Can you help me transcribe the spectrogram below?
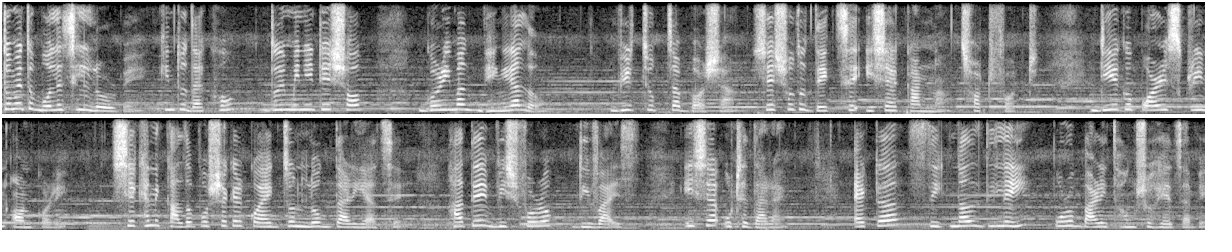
তুমি তো বলেছিলে লড়বে, কিন্তু দেখো, দুই মিনিটে সব গরিমা ভেঙে গেল। ভিড় চুপচাপ বসা, সে শুধু দেখছে ঈশার কান্না, ছটফট। ডিয়েগো পরের স্ক্রিন অন করে। সেখানে কালো পোশাকের কয়েকজন লোক দাঁড়িয়ে আছে। হাতে বিস্ফোরক ডিভাইস। ঈশা উঠে দাঁড়ায়। একটা সিগন্যাল দিলেই পুরো বাড়ি ধ্বংস হয়ে যাবে।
